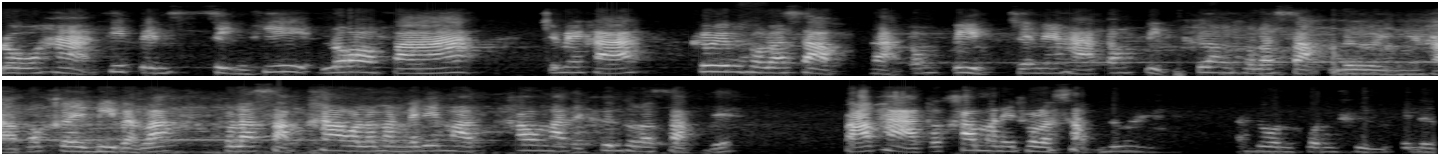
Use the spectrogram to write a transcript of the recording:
โลหะที่เป็นสิ่งที่ล่อฟ้าใช่ไหมคะ คลื่นโทรศัพท์นะต้องปิดใช่ไหมคะต้องปิดเครื่องโทรศัพท์เลยนะคะเพราะเคยมีแบบว่าโทรศัพท์เข้าแล้วมันไม่ได้มาเข้ามาแต่ขึ้นโทรศัพท์เด้ฟ้าผ่าก็เข้ามาในโทรศัพท์ด้วยแล้วโดนคนถือไปเล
